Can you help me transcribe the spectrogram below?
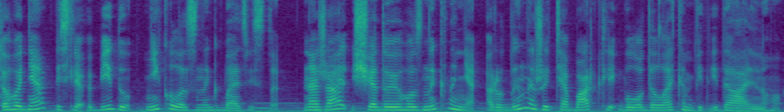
Того дня, після обіду, Ніколас зник безвісти. На жаль, ще до його зникнення родинне життя Барклі було далеким від ідеального.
